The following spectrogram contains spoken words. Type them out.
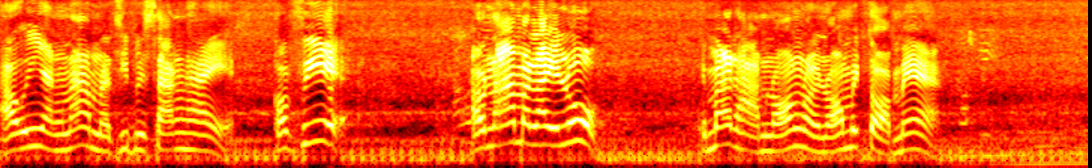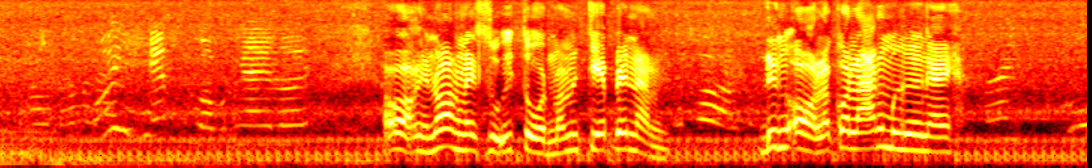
เอาอีกอย่างน้ำนะที่ไปสั่งให้กาแฟ เอาน้ำอะไรลูกไอ้มาถามน้องหน่อยน้องไม่ตอบแม่ เฮ้ยเฮ็ดตัวเป็นไงเลยเอาออกให้น้องในสุยตูดมันมันเจ็บได้นั่น แล้วก็ดึงออกแล้วก็ล้างมือไงโอ้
